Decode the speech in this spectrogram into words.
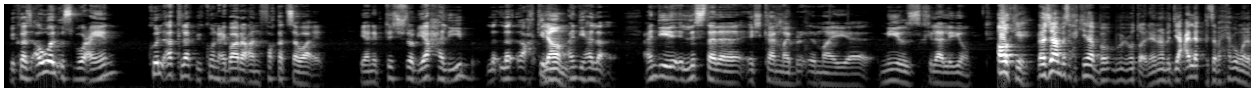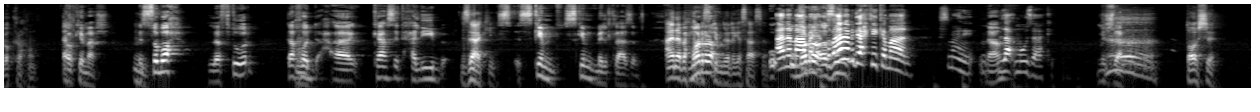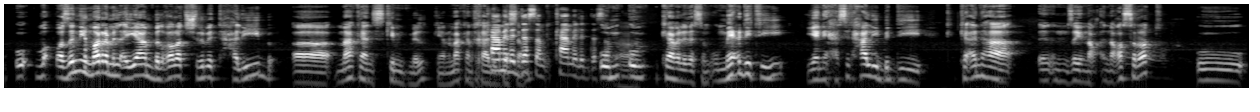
because أول أسبوعين كل أكلك بيكون عبارة عن فقط سوائل. يعني بتشرب يا حليب لا, لا أحكي لك. عندي هلا عندي ال list لإيش كان my my meals خلال اليوم. okay رجاء بس أحكيها ب- ببطء لأنه بدي أعلق إذا بحبهم ولا بكرههم. okay ماشي. الصبح للفطور تاخذ آه كاسة حليب زاكي. skimmed skimmed milk لازم. أنا بحب مرة- ال skim milk أساسا. و- أنا ما بحب طب أظن- أنا بدي أحكي كمان. اسمعني. نعم. لا مو زاكي. مش ذاك طوشه و- واظني مرة من الأيام بالغلط شربت حليب آه ما كان skimmed milk يعني ما كان خالي كامل دسم. الدسم كامل الدسم. وم... وم... كامل الدسم. ومعدتي يعني حسيت حالي بدي كأنها إن- زي انع- انعصرت و...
